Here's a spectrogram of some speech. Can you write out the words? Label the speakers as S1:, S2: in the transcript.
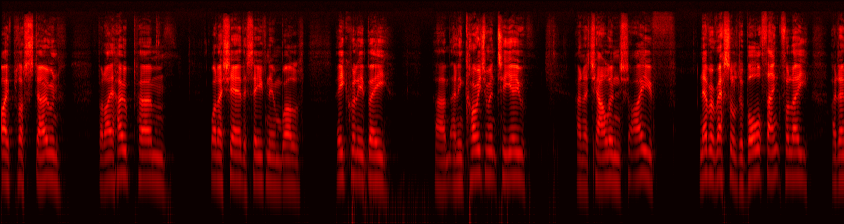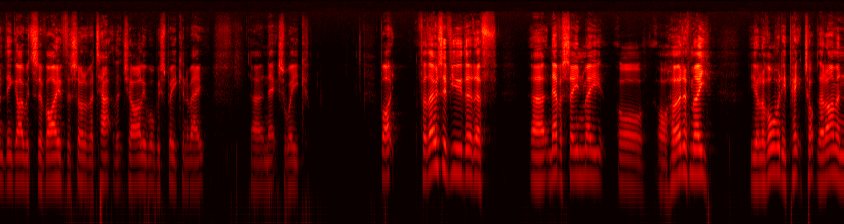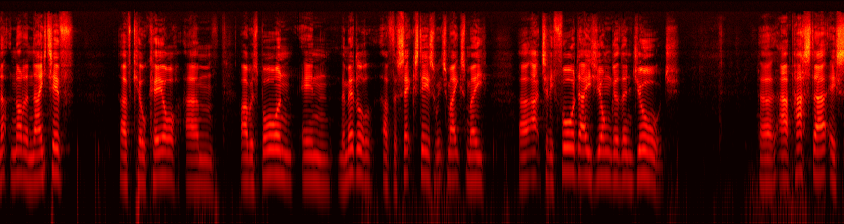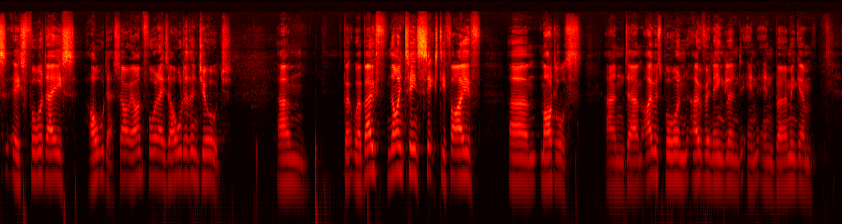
S1: five plus stone, but I hope um, what I share this evening will equally be um, an encouragement to you and a challenge. I've never wrestled a ball, thankfully. I don't think I would survive the sort of attack that Charlie will be speaking about uh, next week. But for those of you that have uh, never seen me or, or heard of me, you'll have already picked up that I'm a, not a native of Kilkeel. Um, I was born in the middle of the 60s, which makes me uh, actually four days younger than George. Uh, our pastor is, is four days older. Sorry, I'm four days older than George. Um, but we're both 1965 um, models. And um, I was born over in England in, in Birmingham.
